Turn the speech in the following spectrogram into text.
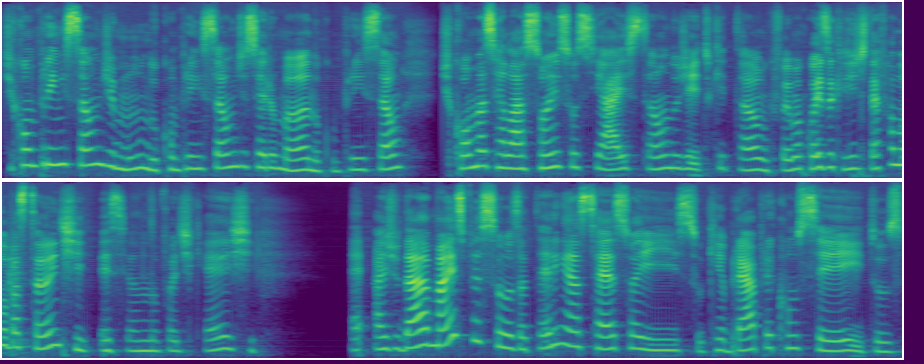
de compreensão de mundo, compreensão de ser humano, compreensão de como as relações sociais estão do jeito que estão, que foi uma coisa que a gente até falou bastante esse ano no podcast. É ajudar mais pessoas a terem acesso a isso, quebrar preconceitos,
